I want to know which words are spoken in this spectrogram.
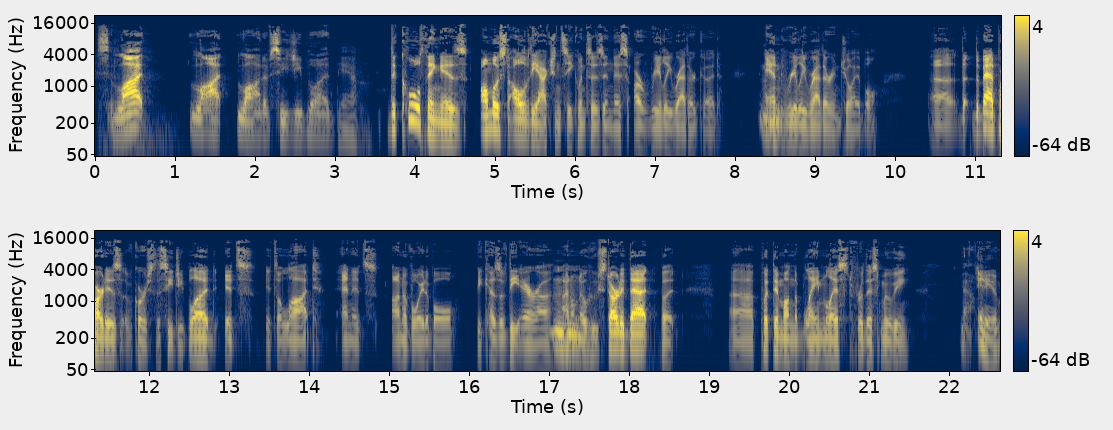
it's a lot, lot, lot of CG blood. yeah, The cool thing is almost all of the action sequences in this are really rather good and really rather enjoyable. Uh, the, the bad part is, of course, the CG blood. It's it's a lot and it's unavoidable because of the era. I Mhm. don't know who started that, but uh, put them on the blame list for this movie. Anyway,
